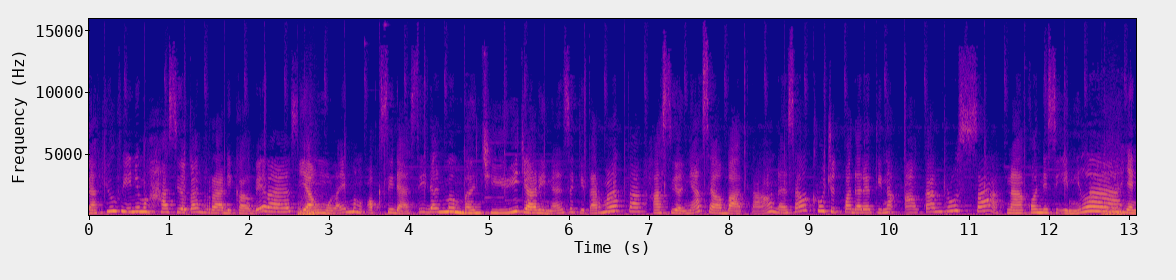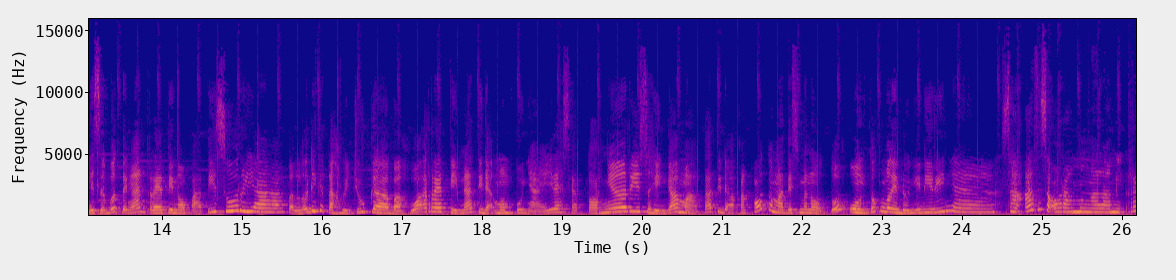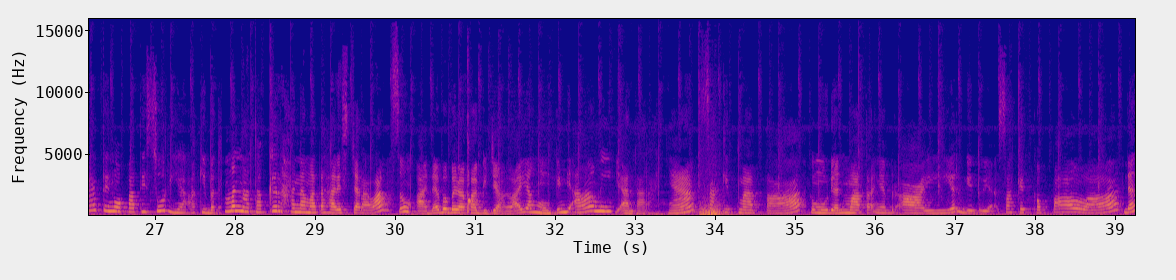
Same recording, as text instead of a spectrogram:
sinar UV ini menghasilkan radikal bebas yang mulai mengoksidasi dan membanjiri jaringan sekitar mata. Hasilnya sel batang dan sel kerucut pada retina akan rusak. Nah, kondisi inilah yang disebut dengan retinopati surya. Perlu diketahui juga bahwa retina tidak mempunyai reseptor nyeri sehingga mata tidak akan otomatis menutup untuk melindungi dirinya. Saat seseorang mengalami retinopati surya akibat menatap gerhana matahari secara langsung langsung ada beberapa gejala yang mungkin dialami. Di antaranya sakit mata, kemudian matanya berair gitu ya, sakit kepala, dan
